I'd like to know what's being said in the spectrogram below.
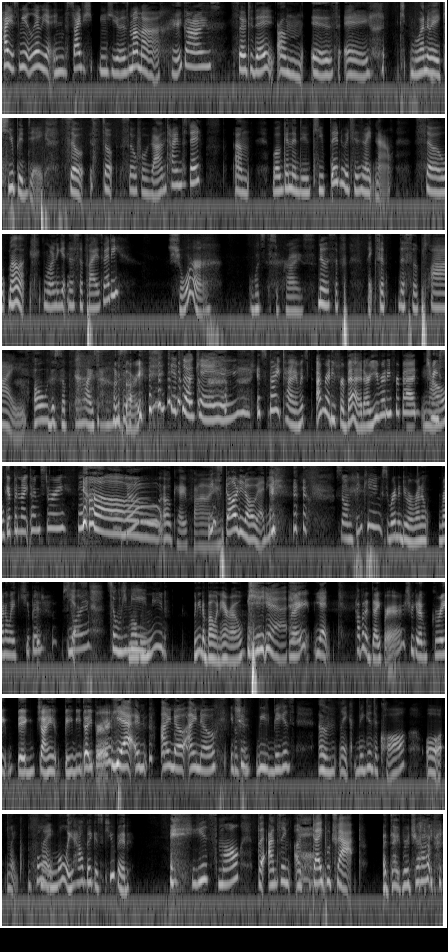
Hi, it's me, Olivia, and beside me here is Mama. Hey guys. So today um is a runaway Cupid day. So so so for Valentine's Day, um we're gonna do Cupid, which is right now. So Mama, you want to get the surprise ready? Sure. What's the surprise? No, sup- like sup- the supplies. Oh, the supplies. I'm sorry. it's okay. it's nighttime. It's I'm ready for bed. Are you ready for bed? Should we skip a nighttime story? No. No. Okay, fine. We started already. so I'm thinking. So we're gonna do a run runaway Cupid story. Yes. So we Well, we need. need we need a bow and arrow, yeah. right? Yeah. How about a diaper? Should we get a great big giant baby diaper? Yeah, and I know, I know. It Okay. should be big as, um, like big as a car, or like Holy my. moly! How big is Cupid? He's small, but I'm saying a diaper trap. A diaper trap.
